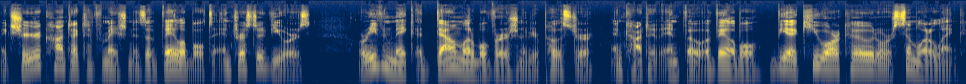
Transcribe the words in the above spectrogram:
Make sure your contact information is available to interested viewers, or even make a downloadable version of your poster and contact info available via QR code or similar link.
